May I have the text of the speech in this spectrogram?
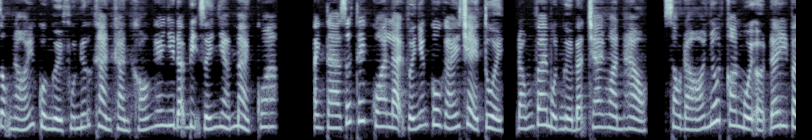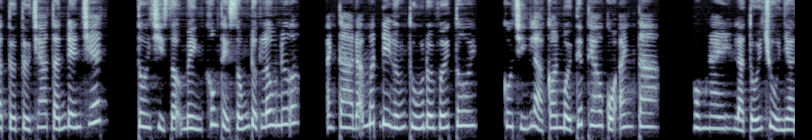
Giọng nói của người phụ nữ khàn khàn khó nghe như đã bị giấy nhám mài qua. Anh ta rất thích qua lại với những cô gái trẻ tuổi, đóng vai một người bạn trai hoàn hảo, sau đó nhốt con mồi ở đây và từ từ tra tấn đến chết. Tôi chỉ sợ mình không thể sống được lâu nữa. Anh ta đã mất đi hứng thú đối với tôi. Cô chính là con mồi tiếp theo của anh ta. Hôm nay là tối chủ nhật,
